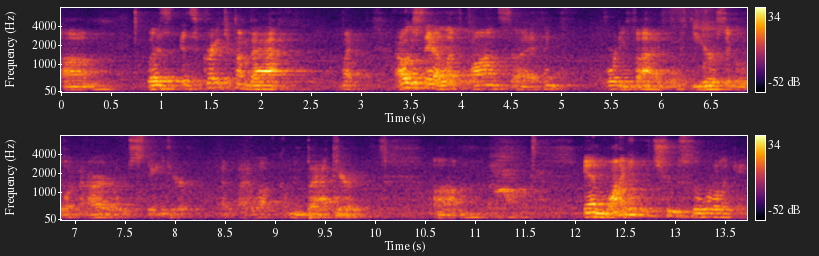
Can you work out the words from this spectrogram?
Um, but it's, it's, great to come back. My, I always say I left L'Anse, uh, I think 45, 50 years ago, but always stayed here. I, I love coming back here. Um, and why did we choose the World Whirl-I-Gig?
